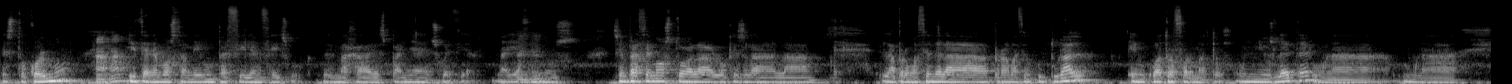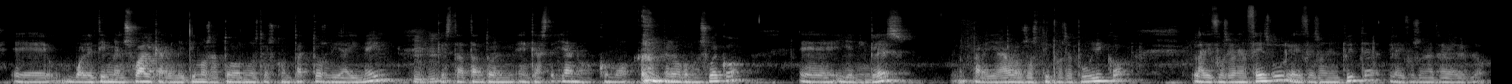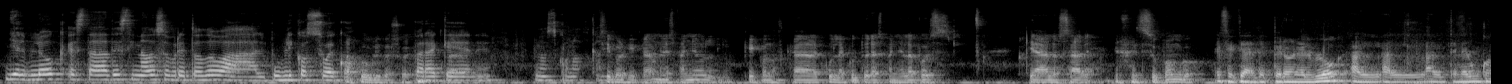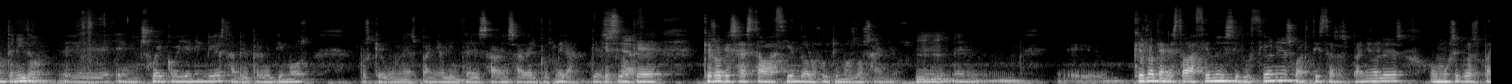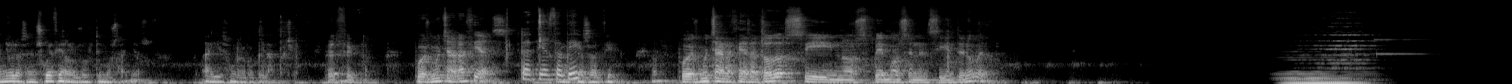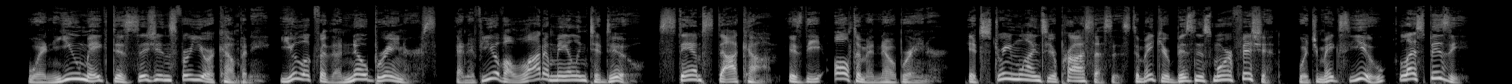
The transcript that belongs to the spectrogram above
Estocolmo -huh. y tenemos también un perfil en Facebook, Embajada de España en Suecia. Ahí uh -huh. hacemos, siempre hacemos toda la, lo que es la, la la promoción de la programación cultural en cuatro formatos. Un newsletter, una, una, eh, un boletín mensual que remitimos a todos nuestros contactos vía email, uh -huh. que está tanto en, en castellano como, perdón, como en sueco eh, y en inglés, para llegar a los dos tipos de público. La difusión en Facebook, la difusión en Twitter y la difusión a través del blog. Y el blog está destinado sobre todo al público sueco. Al público sueco. Para que... Claro nos conozcan. Sí, porque claro, un español que conozca la cultura española, pues ya lo sabe, supongo. Efectivamente, pero en el blog, al, al, al tener un contenido eh, en sueco y en inglés, también permitimos pues, que un español interesado en saber, pues mira, qué es, lo que, qué es lo que se ha estado haciendo los últimos dos años. Uh -huh. en, en, qué es lo que han estado haciendo instituciones o artistas españoles o músicos españoles en Suecia en los últimos años. Ahí es un recopilatorio. Perfecto. Pues muchas gracias. Gracias a ti. Gracias a ti. Pues muchas gracias a todos y nos vemos en el siguiente número. When you make decisions for your company, you look for the no-brainers. And if you have a lot of mailing to do, stamps.com is the ultimate no-brainer. It streamlines your processes to make your business more efficient, which makes you less busy.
